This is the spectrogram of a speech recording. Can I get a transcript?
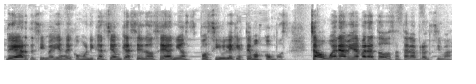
de Artes y Medios de Comunicación que hace 12 años posible que estemos con vos. Chao, buena vida para todos, hasta la próxima.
